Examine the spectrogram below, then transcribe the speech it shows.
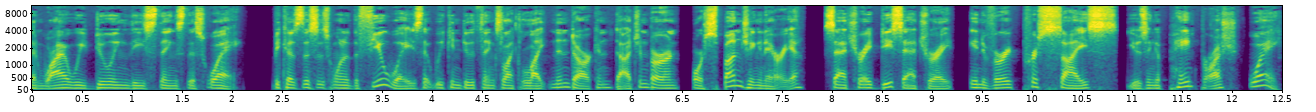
Then why are we doing these things this way? Because this is one of the few ways that we can do things like lighten and darken, dodge and burn, or sponging an area, saturate, desaturate in a very precise, using a paintbrush way.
